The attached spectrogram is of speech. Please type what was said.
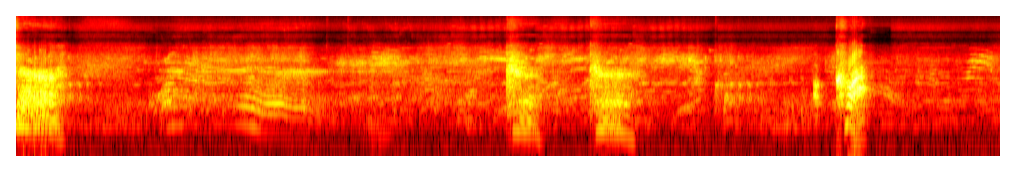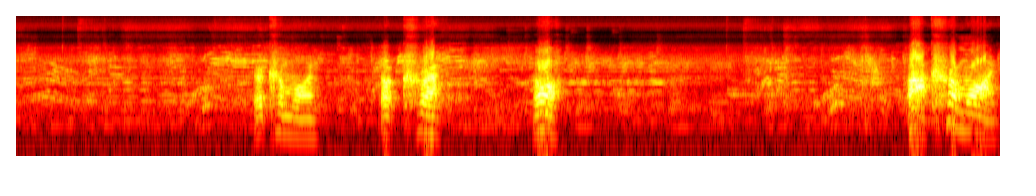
Oh, come on. Oh crap. Oh. Ah, come on.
